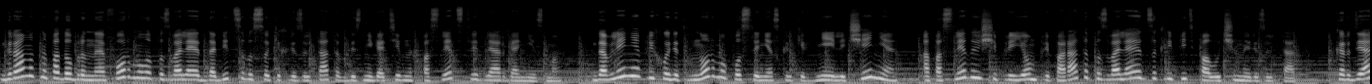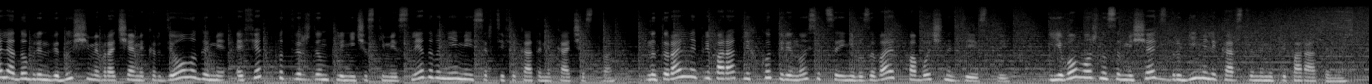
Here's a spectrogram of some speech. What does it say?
Грамотно подобранная формула позволяет добиться высоких результатов без негативных последствий для организма. Давление приходит в норму после нескольких дней лечения, а последующий прием препарата позволяет закрепить полученный результат. Кардиаль одобрен ведущими врачами-кардиологами, эффект подтвержден клиническими исследованиями и сертификатами качества. Натуральный препарат легко переносится и не вызывает побочных действий. Его можно совмещать с другими лекарственными препаратами.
